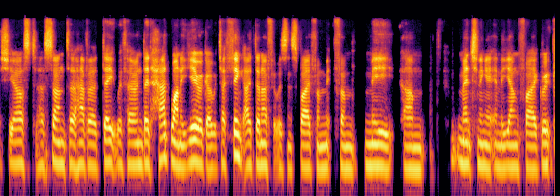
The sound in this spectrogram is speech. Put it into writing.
she asked her son to have a date with her, and they'd had one a year ago, which I think I don't know if it was inspired from from me um, mentioning it in the Young Fire group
